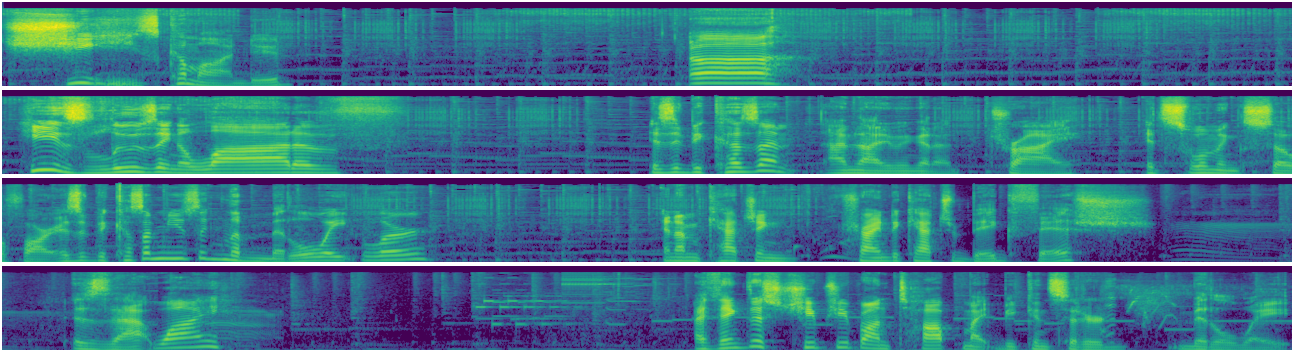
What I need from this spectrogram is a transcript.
Jeez, come on, dude. Uh... He's losing a lot of... Is it because I'm... I'm not even gonna try. It's swimming so far. Is it because I'm using the middleweight lure? And I'm catching... Trying to catch big fish? Is that why? I think this Cheep Cheep on top might be considered middleweight.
